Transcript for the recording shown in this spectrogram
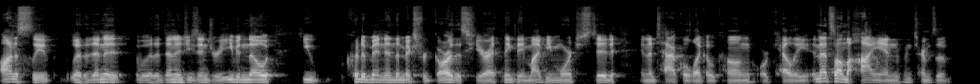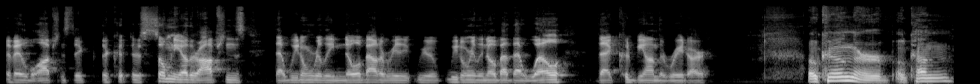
honestly, with Aden- with Adeniji's injury, even though he could have been in the mix this year, I think they might be more interested in a tackle like Okung or Kelly, and that's on the high end in terms of available options. There, there could, there's so many other options that we don't really know about, or really, we don't really know about that well that could be on the radar. Okung or Okung,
